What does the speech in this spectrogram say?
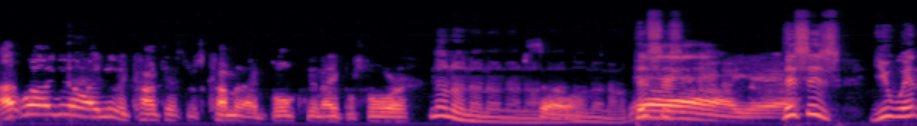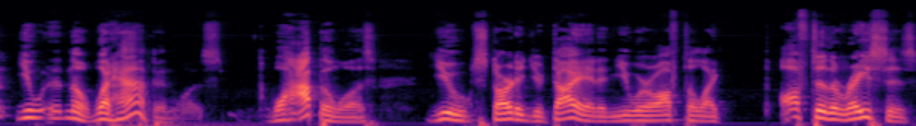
I, well, you know, I knew the contest was coming. I bulked the night before. No, no, no, no, no, no, So, no, no, no. This is yeah, yeah. This is you went you no. What happened was what happened was you started your diet and you were off to like off to the races.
